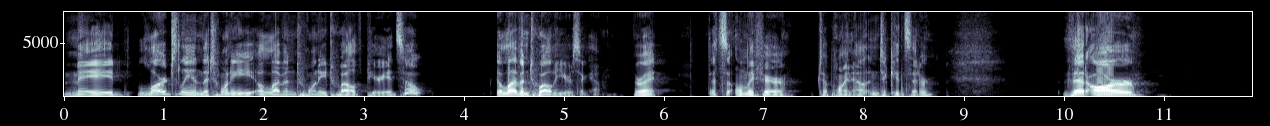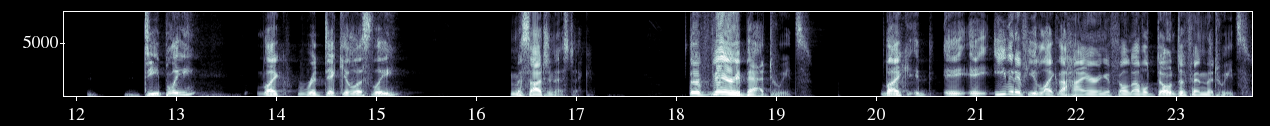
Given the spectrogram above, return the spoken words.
made largely in the 2011 2012 period. So 11, 12 years ago, right? That's only fair to point out and to consider that are deeply, like ridiculously misogynistic. They're very bad tweets. Like, it, it, even if you like the hiring of Phil Neville, don't defend the tweets.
